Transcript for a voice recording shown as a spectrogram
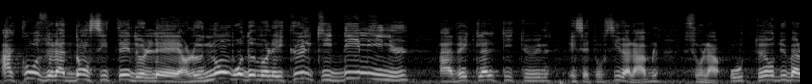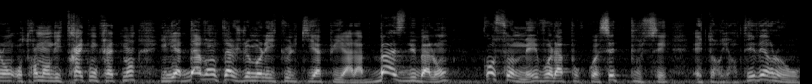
à cause de la densité de l'air, le nombre de molécules qui diminue avec l'altitude. Et c'est aussi valable sur la hauteur du ballon. Autrement dit, très concrètement, il y a davantage de molécules qui appuient à la base du ballon qu'au sommet. Voilà pourquoi cette poussée est orientée vers le haut.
